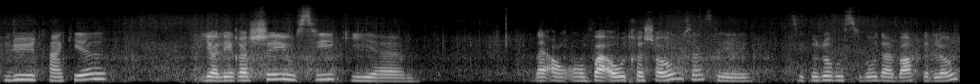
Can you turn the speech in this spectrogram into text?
plus tranquille. Il y a les rochers aussi qui... Euh, ben, on, voit autre chose. Hein. C'est toujours aussi beau d'un bord que de l'autre.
